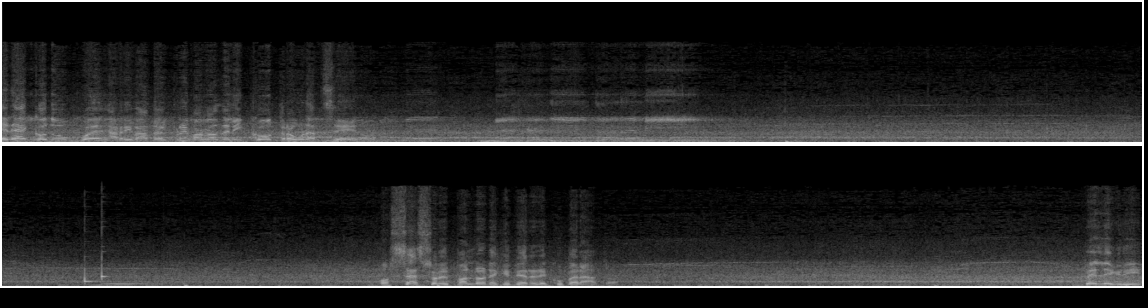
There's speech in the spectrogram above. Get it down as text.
Ed ecco dunque arrivato il primo gol dell'incontro 1-0. Possesso del pallone che viene recuperato. Pellegrini.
